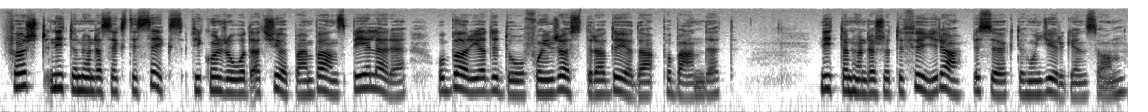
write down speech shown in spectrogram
Först 1966 fick hon råd att köpa en bandspelare och började då få in röster av döda på bandet. 1974 besökte hon Jürgensson.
